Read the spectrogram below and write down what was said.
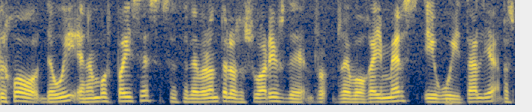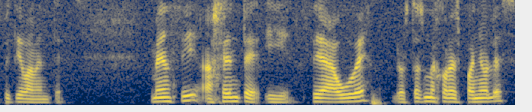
del juego de Wii en ambos países se celebró entre los usuarios de RevoGamers y Wii Italia respectivamente. Menzi, Agente y CAV, los tres mejores españoles,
